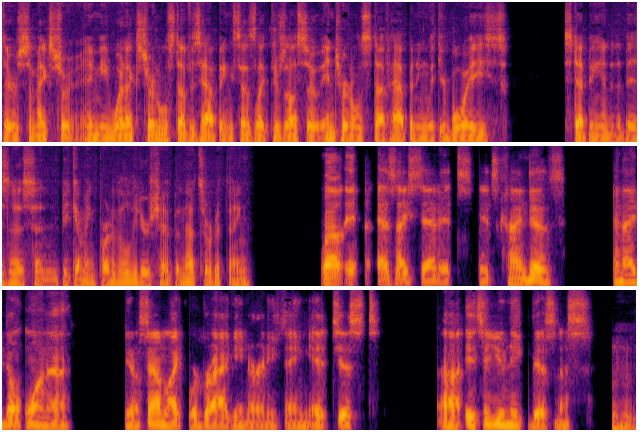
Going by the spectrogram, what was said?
there's some extra. I mean, what external stuff is happening? It sounds like there's also internal stuff happening with your boys stepping into the business and becoming part of the leadership and that sort of thing. Well, it, as I said, it's it's kind of, and I don't want to, you know, sound like we're bragging or anything. It just uh, it's a unique business. Mm-hmm.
